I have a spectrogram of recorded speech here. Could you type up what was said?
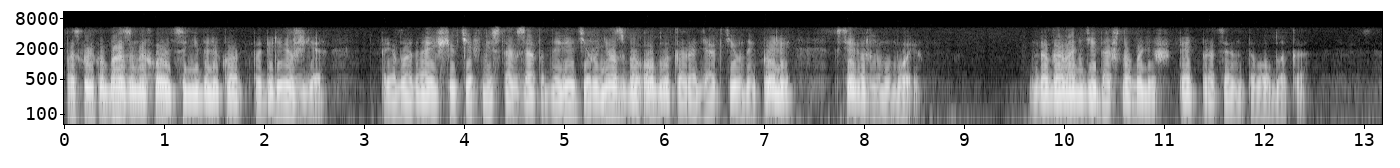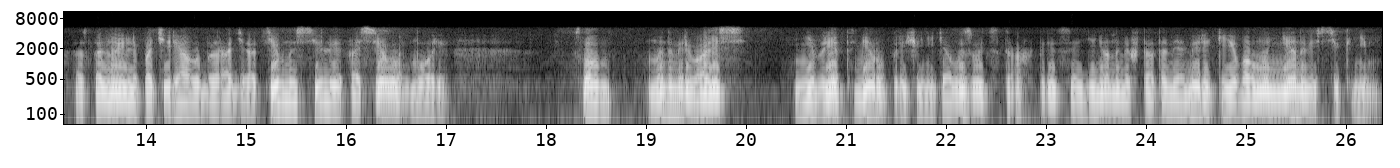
Поскольку база находится недалеко от побережья, преобладающий в тех местах западный ветер унес бы облако радиоактивной пыли к Северному морю. До Голландии дошло бы лишь 5% облака. Остальное или потеряло бы радиоактивность, или осело в море. Словом, мы намеревались не вред миру причинить, а вызвать страх перед Соединенными Штатами Америки и волну ненависти к ним.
